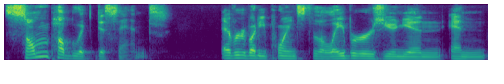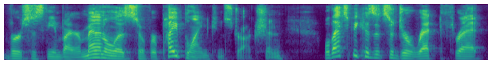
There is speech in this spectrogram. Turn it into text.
some public dissent, everybody points to the laborers union and versus the environmentalists over pipeline construction. Well, that's because it's a direct threat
